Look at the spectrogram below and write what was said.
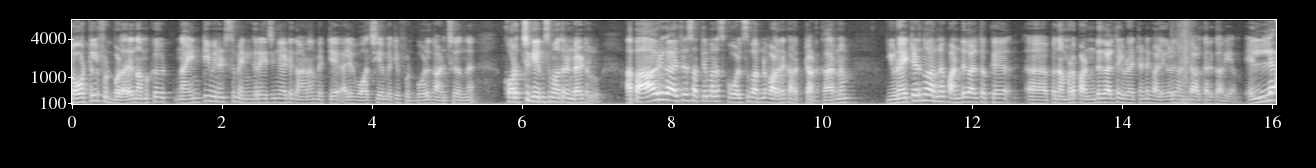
ടോട്ടൽ ഫുട്ബോൾ അതായത് നമുക്ക് നയന്റി മിനിറ്റ്സും എൻകറേജിംഗ് ആയിട്ട് കാണാൻ പറ്റിയ അല്ലെങ്കിൽ വാച്ച് ചെയ്യാൻ പറ്റിയ ഫുട്ബോൾ കാണിച്ചു തന്ന കുറച്ച് ഗെയിംസ് മാത്രമേ ഉണ്ടായിട്ടുള്ളൂ. അപ്പോൾ ആ ഒരു കാര്യത്തിൽ സത്യം പറഞ്ഞ സ്കോൾസ് പറഞ്ഞ് വളരെ കറക്റ്റാണ് കാരണം യുണൈറ്റഡ് എന്ന് പറഞ്ഞാൽ പണ്ട് കാലത്തൊക്കെ ഇപ്പോൾ നമ്മുടെ പണ്ട് കാലത്തെ യുണൈറ്റഡിന്റെ കളികൾ കണ്ട ആൾക്കാർക്ക് അറിയാം. എല്ലാ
